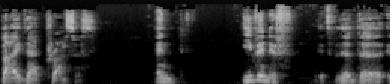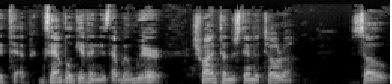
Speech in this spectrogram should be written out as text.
by that process. And even if it's the, the it's example given is that when we're trying to understand the Torah, so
